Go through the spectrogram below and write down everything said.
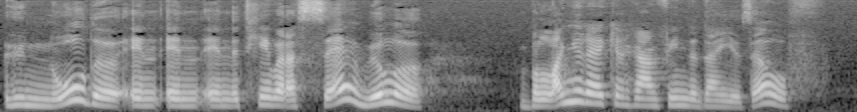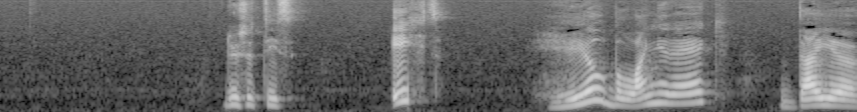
hun noden en, en, en hetgeen wat zij willen belangrijker gaan vinden dan jezelf. Dus het is echt heel belangrijk dat je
